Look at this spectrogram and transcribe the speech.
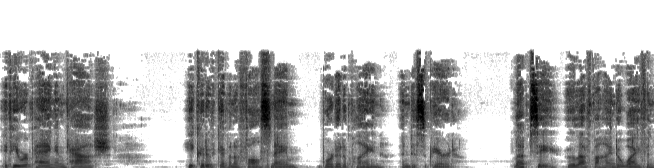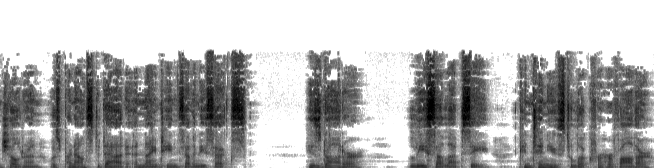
If he were paying in cash, he could have given a false name, boarded a plane, and disappeared. Lepsy, who left behind a wife and children, was pronounced dead in 1976. His daughter, Lisa Lepsy, continues to look for her father.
